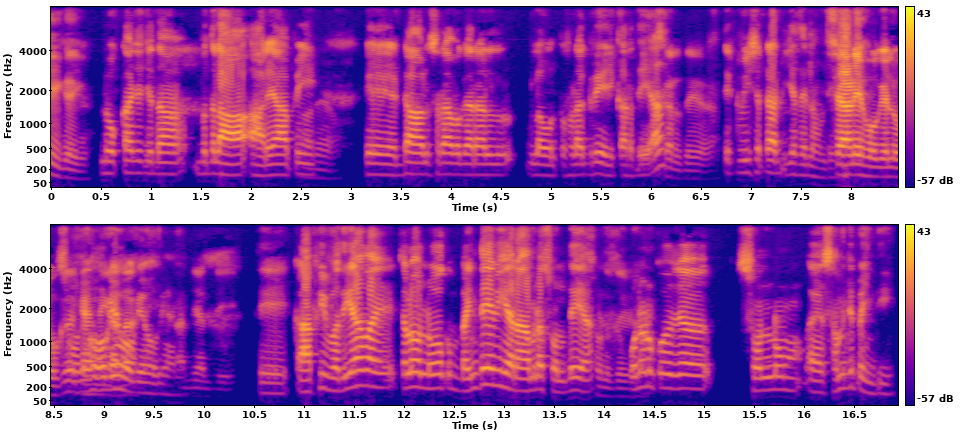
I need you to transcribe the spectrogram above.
ਠੀਕ ਹੈ ਜੀ। ਲੋਕਾਂ 'ਚ ਜਿੱਦਾਂ ਬਦਲਾਅ ਆ ਰਿਹਾ ਵੀ। ਇਹ ਡਾਂਸਰਾ ਵਗੈਰਾ ਲਾਉਣ ਤੋਂ ਥੋੜਾ ਗਰੇਜ ਕਰਦੇ ਆ। ਕਰਦੇ ਆ। ਇੱਕ ਵੀ ਢਾਡੀ ਜਿਹਾ ਤੇ ਲਾਉਂਦੇ ਸਿਆਣੇ ਹੋ ਗਏ ਲੋਕ ਹੋ ਗਏ ਹੋ। ਗਏ ਹੋ ਗਏ ਹਾਂਜੀ ਹਾਂਜੀ। ਤੇ ਕਾਫੀ ਵਧੀਆ ਵਾ ਇਹ। ਚਲੋ ਲੋਕ ਬੈੰਦੇ ਵੀ ਆਰਾਮ ਨਾਲ ਸੁਣਦੇ ਆ ਸੁਣਦੇ ਉਹਨਾਂ ਨੂੰ ਕੁਝ ਸੁਣਨ ਨੂੰ ਅਹ, ਸਮਝ ਪੈਂਦੀ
